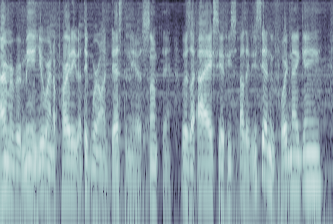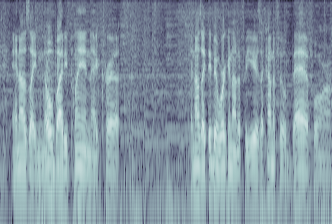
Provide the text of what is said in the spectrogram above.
I remember me and you were in a party. I think we were on Destiny or something. It was like I asked you if you. I was like, "Did you see that new Fortnite game?" And I was like, "Nobody playing that crap." And I was like, "They've been working on it for years." I kind of feel bad for them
